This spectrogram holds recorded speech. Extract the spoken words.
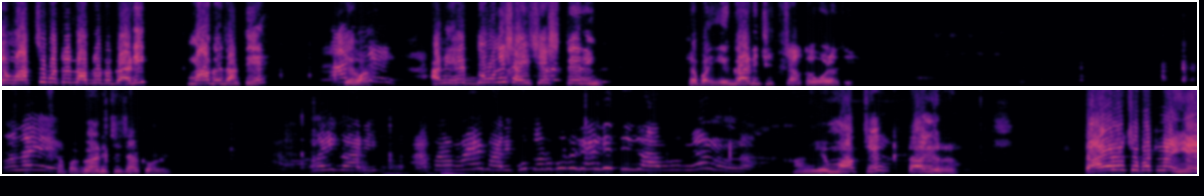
हे मागचं बटन दाबलं का गाडी? माग जाते. तेव्हा. आणि हे दोन्ही साईडचे स्टेरिंग हे बाई हे गाडीची चाक वळते. गाडीची चाक वळते. आणि हे मागचे टायर. टायराचे बटन हे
